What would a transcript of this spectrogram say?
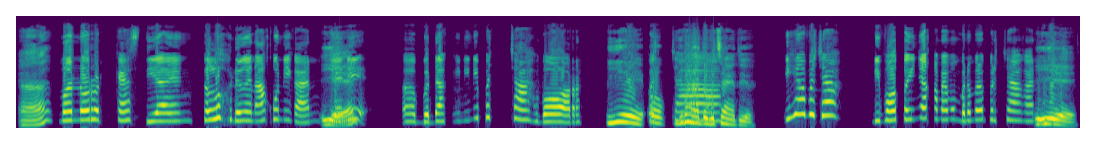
Hah? menurut case dia yang keluh dengan aku nih kan, Iya. jadi eh, bedak ini nih pecah bor. iya oh Pecah. gimana tuh pecahnya tuh Iya pecah. Di fotonya kan memang benar-benar pecah kan. iya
